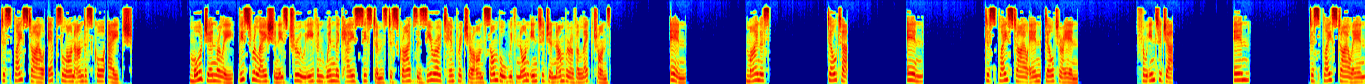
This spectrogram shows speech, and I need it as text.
display style epsilon underscore h. More generally, this relation is true even when the KS systems describes a zero-temperature ensemble with non-integer number of electrons n minus delta n display style n delta n for integer n display style n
